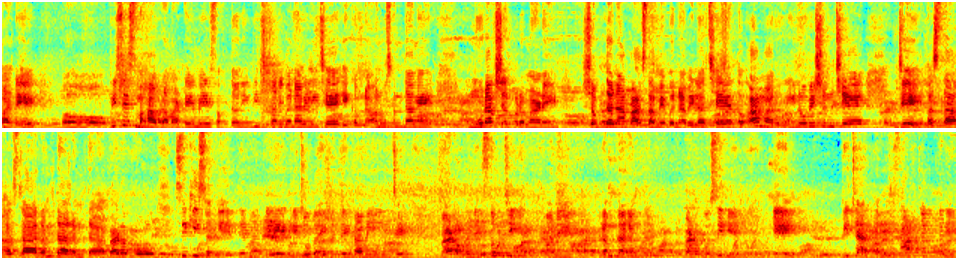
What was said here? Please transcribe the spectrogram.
માટે વિશેષ મહાવરા માટે મેં શબ્દની પિચકારી બનાવેલી છે, એકમના અનુસંધાને, મૂળાક્ષર પ્રમાણે શબ્દના પાસા મેં બનાવેલા છે. તો આ મારું ઇનોવેશન છે, જે હસતા હસતા, રમતા રમતા બાળકો શીખી શકે તે માટે ગીજુભાઈ ભદ્રેકાની જે બાળકોને સમજી અને રમતા રમતા બાળકો શીખે એ વિચારને સાર્થક કરી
